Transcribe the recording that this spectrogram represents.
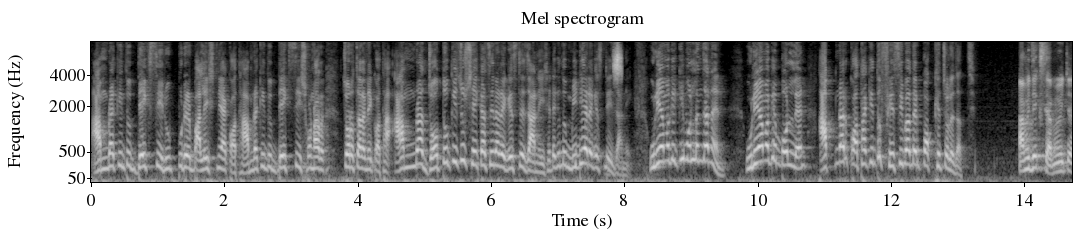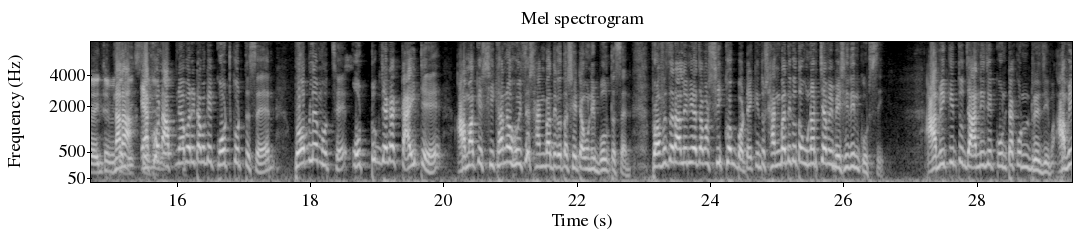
আমরা কিন্তু দেখছি রূপপুরের বালিশ নেওয়া কথা, আমরা কিন্তু দেখছি সোনার চোরাচালানির কথা। আমরা যত কিছু শেখ হাসিনার এগেস্টে জানি, সেটা কিন্তু মিডিয়ার এগেস্টেই জানি। উনি আমাকে কি বললেন জানেন? উনি আমাকে বললেন, আপনার কথা কিন্তু ফেসিবাদের পক্ষে চলে যাচ্ছে। আমি দেখছি আমি ওইটা ইন্টারভিউ না না এখন আপনি আবার এটা আমাকে কোট করতেছেন। প্রবলেম হচ্ছে ওটুক জায়গা কাইটে আমাকে শিখানো হয়েছে সাংবাদিকতা সেটা উনি বলতেছেন। প্রফেসর আলী রিয়াজ আমার শিক্ষক বটে কিন্তু সাংবাদিকতা উনার চেয়ে আমি বেশি দিন করছি। আমি কিন্তু জানি যে কোনটা কোন রেজিম আমি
